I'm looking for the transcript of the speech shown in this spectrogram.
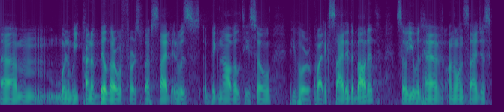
Um, when we kind of built our first website, it was a big novelty, so people were quite excited about it. So you would have on one side just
